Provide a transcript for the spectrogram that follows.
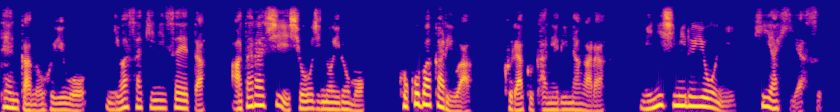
天下の冬を庭先に据えた新しい障子の色もここばかりは暗く陰りながら身にしみるようにヒヤヒヤする。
